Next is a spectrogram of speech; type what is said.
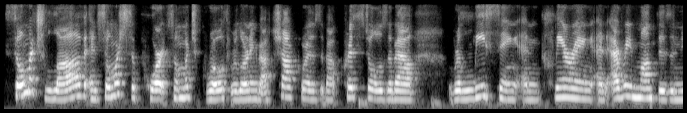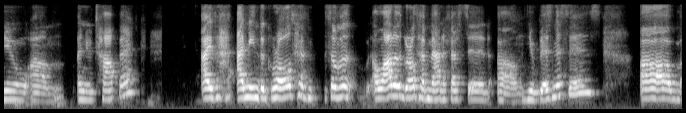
so much love and so much support, so much growth. We're learning about chakras, about crystals, about releasing and clearing, and every month is a new um, a new topic. I've I mean the girls have some of a lot of the girls have manifested um, new businesses. Um,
